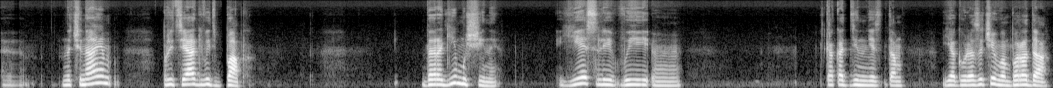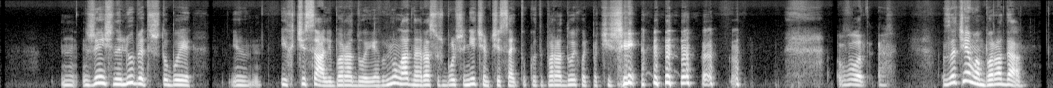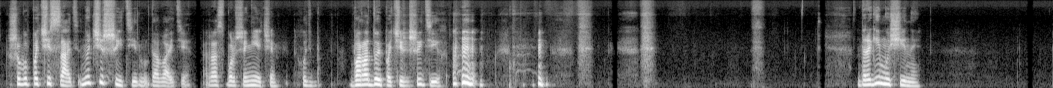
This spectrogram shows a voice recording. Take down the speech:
э, начинаем притягивать баб. Дорогие мужчины, если вы, э, как один мне там, я говорю, а зачем вам борода? Женщины любят, чтобы э, их чесали бородой. Я говорю, ну ладно, раз уж больше нечем чесать, то какой-то бородой хоть почеши. Вот. Зачем вам борода? Чтобы почесать. Ну, чешите, ну, давайте, раз больше нечем. Хоть бородой почешите их. Дорогие мужчины,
